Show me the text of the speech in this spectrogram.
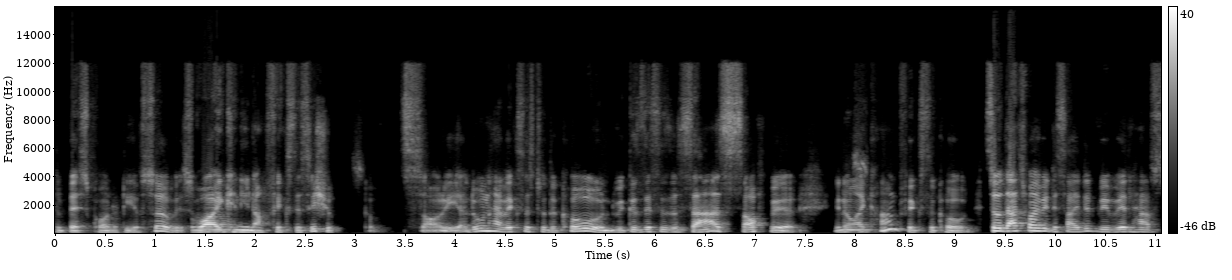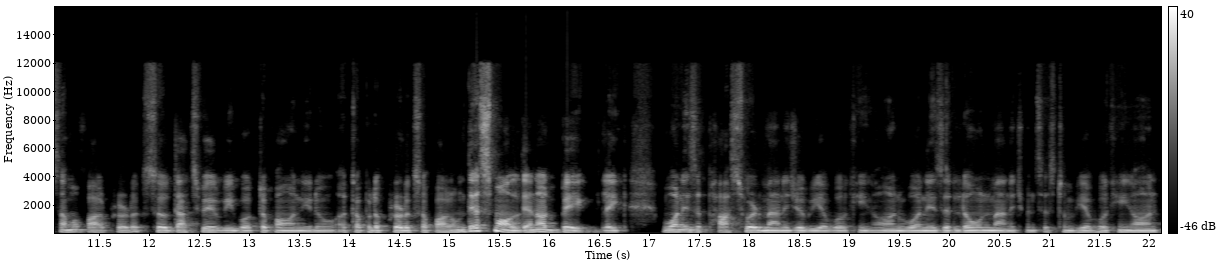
the best quality of service? Why can you not fix this issue? So sorry, I don't have access to the code because this is a SaaS software. You know, I can't fix the code. So that's why we decided we will have some of our products. So that's where we worked upon, you know, a couple of products of our own. They're small, they're not big. Like one is a password manager we are working on, one is a loan management system we are working on.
